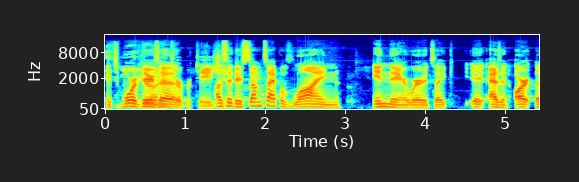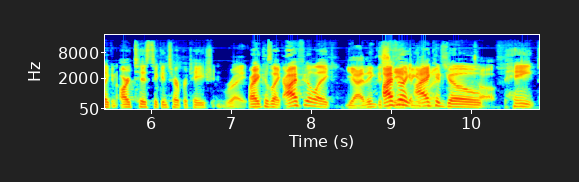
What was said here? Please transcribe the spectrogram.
it's more of your own a- interpretation. I'll say there's some type of line in there where it's like it, as an art, like an artistic interpretation, right. right? Because like I feel like Yeah, I think I feel like I could go tough. paint,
